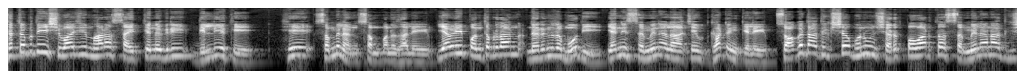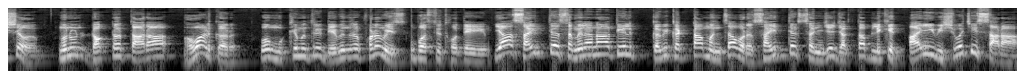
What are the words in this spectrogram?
छत्रपती शिवाजी महाराज साहित्य नगरी दिल्ली येथे हे संमेलन संपन्न झाले. यावेळी पंतप्रधान नरेंद्र मोदी यांनी संमेलनाचे उद्घाटन केले. स्वागताध्यक्ष म्हणून शरद पवार तर संमेलनाध्यक्ष म्हणून डॉक्टर तारा भवाळकर व मुख्यमंत्री देवेंद्र फडणवीस उपस्थित होते. या साहित्य संमेलनातील कविकट्टा मंचावर साहित्य संजय जगताप लिखित आई विश्वची सारा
